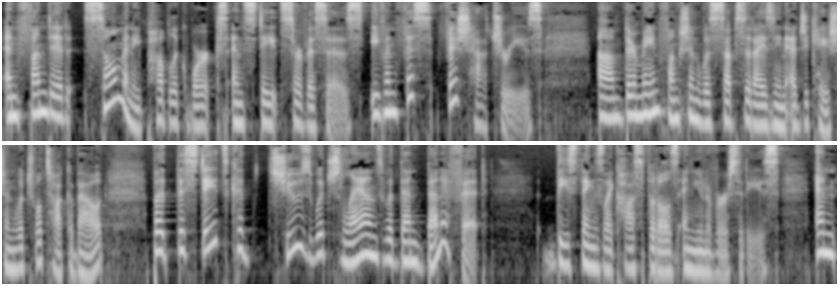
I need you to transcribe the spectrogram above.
and funded so many public works and state services, even fish, fish hatcheries. Um, their main function was subsidizing education, which we'll talk about, but the states could choose which lands would then benefit these things like hospitals and universities. And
